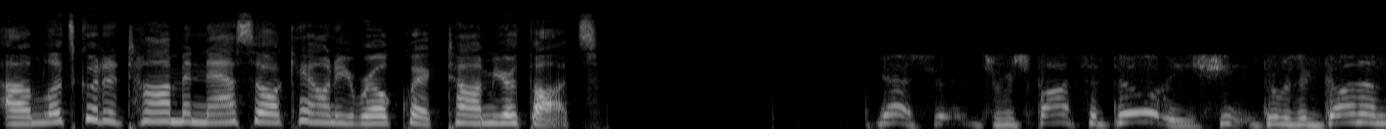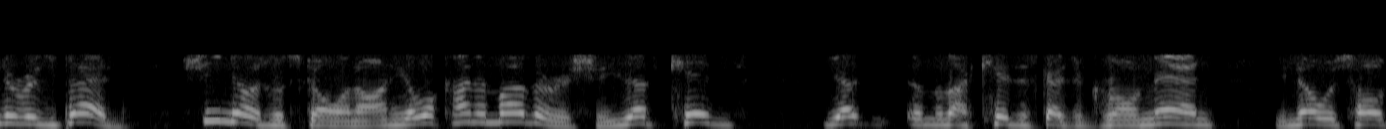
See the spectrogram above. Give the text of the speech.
Um, let's go to Tom in Nassau County real quick. Tom, your thoughts? Yes, it's a responsibility. She there was a gun under his bed. She knows what's going on here. What kind of mother is she? You have kids. You have, not kids. This guy's a grown man you know his whole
